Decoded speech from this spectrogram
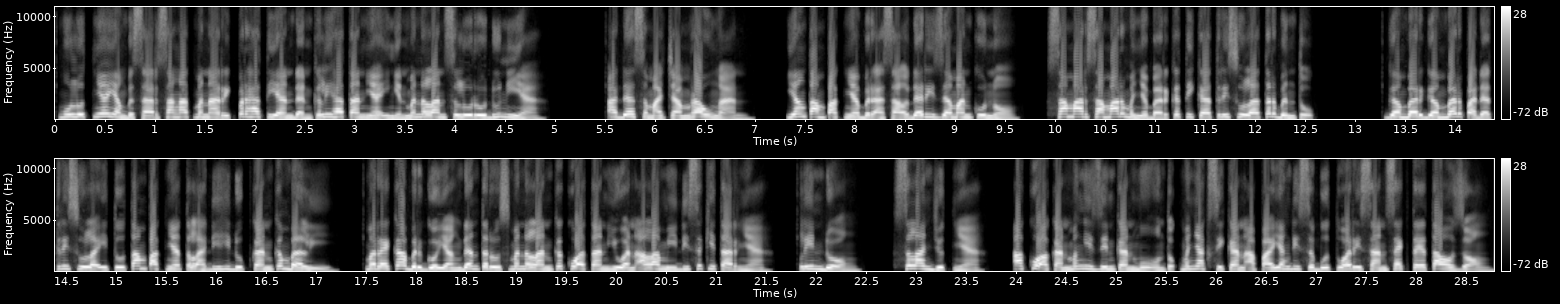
Mulutnya yang besar sangat menarik perhatian dan kelihatannya ingin menelan seluruh dunia. Ada semacam raungan, yang tampaknya berasal dari zaman kuno, samar-samar menyebar ketika Trisula terbentuk. Gambar-gambar pada Trisula itu tampaknya telah dihidupkan kembali. Mereka bergoyang dan terus menelan kekuatan Yuan alami di sekitarnya. Lindong. Selanjutnya, aku akan mengizinkanmu untuk menyaksikan apa yang disebut warisan Sekte Taozong.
